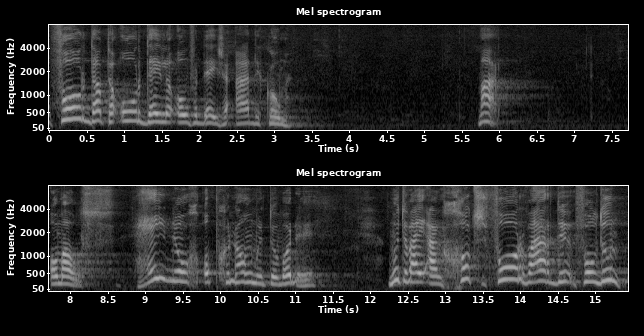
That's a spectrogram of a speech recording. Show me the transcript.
voordat de oordelen over deze aarde komen. Maar om als hij nog opgenomen te worden, moeten wij aan Gods voorwaarden voldoen.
